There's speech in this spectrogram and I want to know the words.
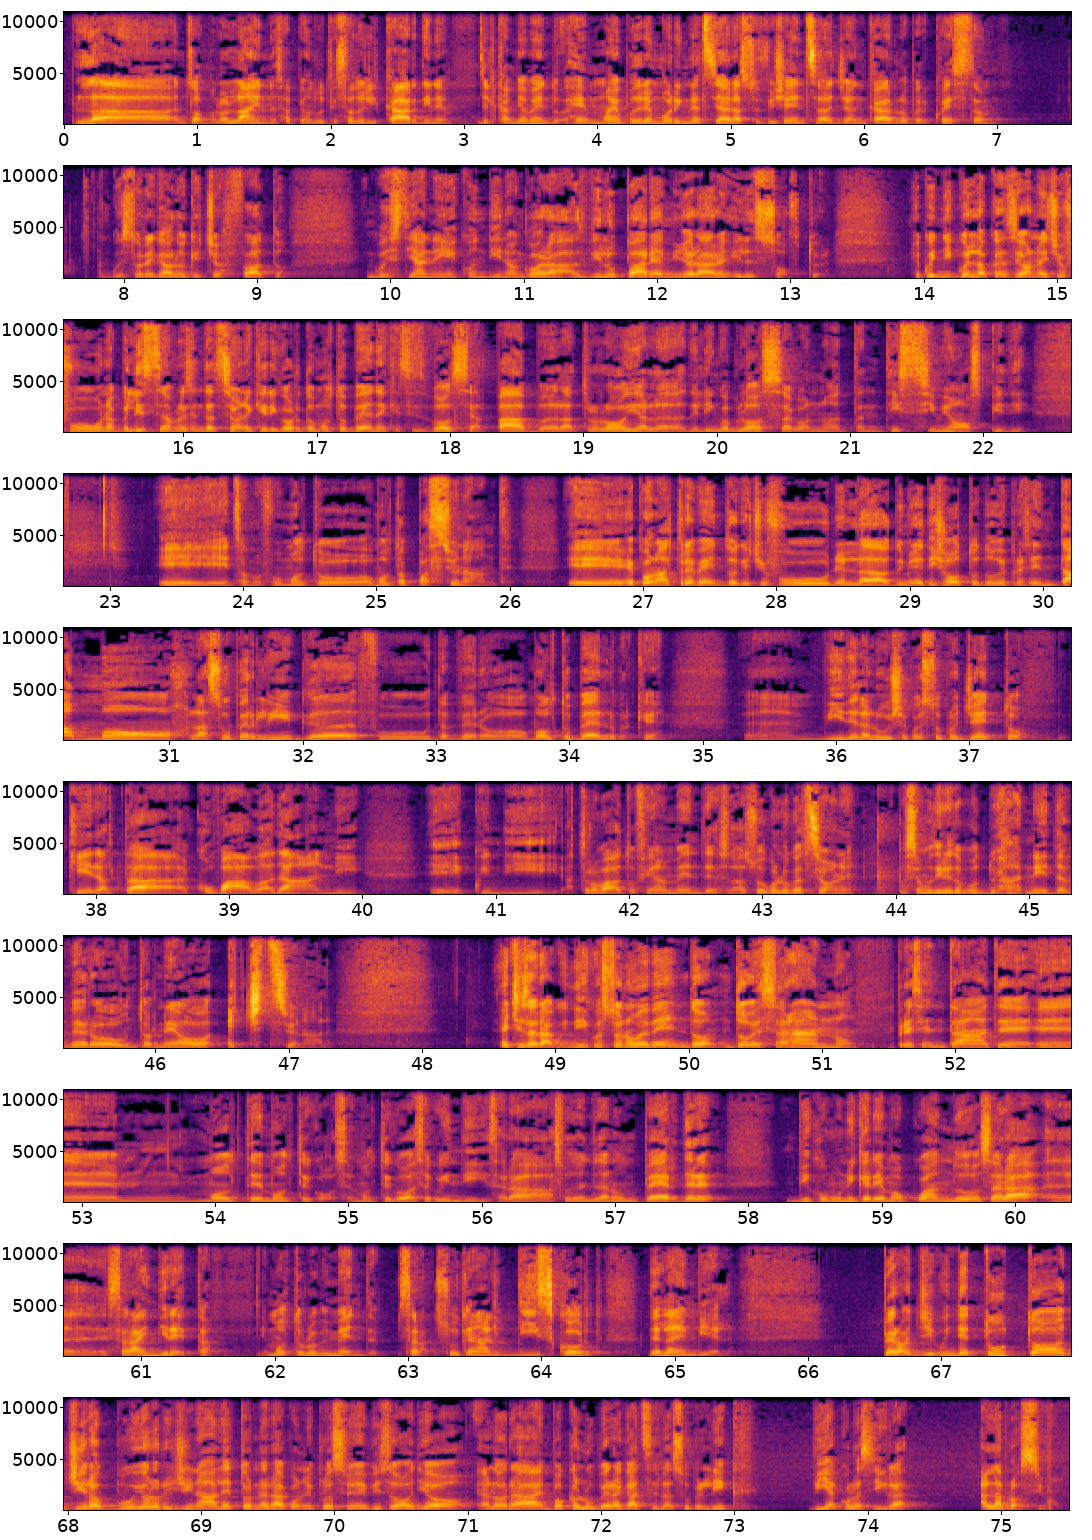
la, insomma, l'online sappiamo tutti è stato il cardine del cambiamento e mai potremmo ringraziare a sufficienza Giancarlo per questo, questo regalo che ci ha fatto in questi anni e continua ancora a sviluppare e a migliorare il software. E quindi in quell'occasione ci fu una bellissima presentazione che ricordo molto bene che si svolse al pub, l'altro Royal di Lingua Glossa con tantissimi ospiti e insomma fu molto, molto appassionante. E, e, poi un altro evento che ci fu nel 2018 dove presentammo la Super League, fu davvero molto bello perché eh, vide la luce questo progetto che in realtà covava da anni e quindi ha trovato finalmente la sua collocazione, possiamo dire dopo due anni, davvero un torneo eccezionale. E ci sarà quindi questo nuovo evento dove saranno presentate eh, molte molte cose, molte cose, quindi sarà assolutamente da non perdere. Vi comunicheremo quando sarà, eh, sarà in diretta e molto probabilmente sarà sui canali Discord della NBL. Per oggi quindi è tutto, Giro Buio l'originale tornerà con il prossimo episodio e allora in bocca al lupo ai ragazzi della Super League, via con la sigla, alla prossima!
